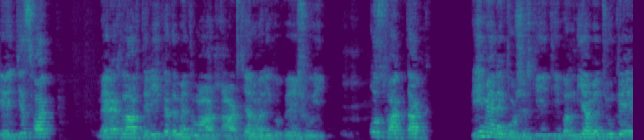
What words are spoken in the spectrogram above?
کہ جس وقت میرے خلاف تحریک عدم اعتماد آٹھ جنوری کو پیش ہوئی، اس وقت تک بھی میں نے کوشش کی تھی بلدیہ میں، چونکہ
